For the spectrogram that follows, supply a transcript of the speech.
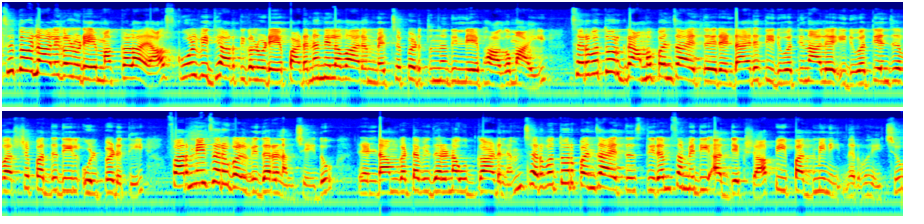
മത്സ്യത്തൊഴിലാളികളുടെ മക്കളായ സ്കൂൾ വിദ്യാർത്ഥികളുടെ പഠന നിലവാരം മെച്ചപ്പെടുത്തുന്നതിന്റെ ഭാഗമായി ചെറുവത്തൂർ ഗ്രാമപഞ്ചായത്ത് രണ്ടായിരത്തി ഇരുപത്തിനാല് ഇരുപത്തിയഞ്ച് വർഷ പദ്ധതിയിൽ ഉൾപ്പെടുത്തി ഫർണിച്ചറുകൾ വിതരണം ചെയ്തു. രണ്ടാം ഘട്ട വിതരണ ഉദ്ഘാടനം ചെറുവത്തൂർ പഞ്ചായത്ത് സ്ഥിരം സമിതി അധ്യക്ഷ പി പത്മിനി നിർവഹിച്ചു.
